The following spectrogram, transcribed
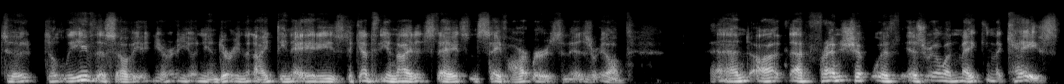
to to leave the Soviet Union during the 1980s, to get to the United States and safe harbors in Israel, and uh, that friendship with Israel and making the case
